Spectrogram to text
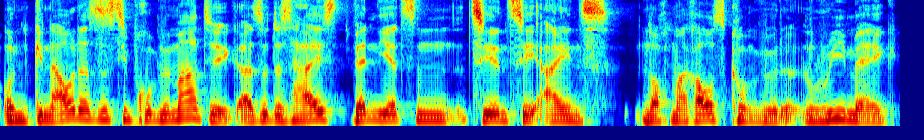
Und genau das ist die Problematik. Also das heißt, wenn jetzt ein CNC 1 noch mal rauskommen würde, ein Remake,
